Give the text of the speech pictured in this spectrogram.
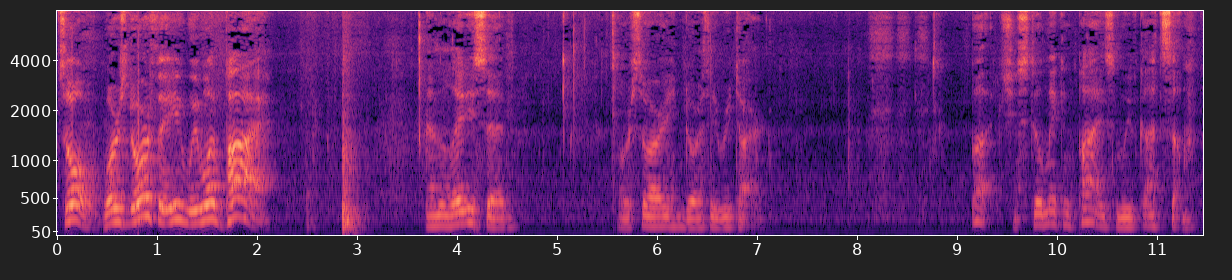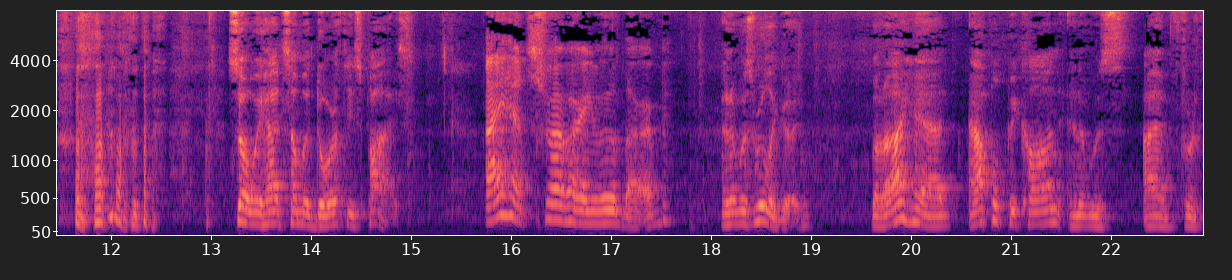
So, where's Dorothy? We want pie. And the lady said, We're sorry, Dorothy retired. But she's still making pies and we've got some. so we had some of Dorothy's pies I had strawberry rhubarb. and it was really good. But I had apple pecan and it was, I have for,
